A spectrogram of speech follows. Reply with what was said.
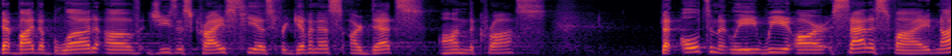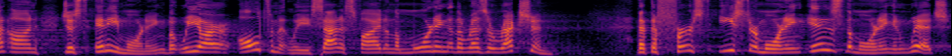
That by the blood of Jesus Christ, he has forgiven us our debts on the cross? that ultimately we are satisfied not on just any morning, but we are ultimately satisfied on the morning of the resurrection. That the first Easter morning is the morning in which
